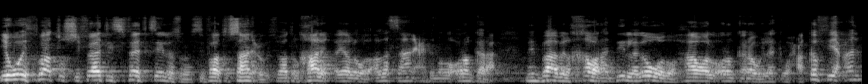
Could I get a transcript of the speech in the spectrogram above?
iyo wa ihbaatu sifaati sifaatkiisa in la sugo. Sifaatu saanic wey sifaat alkhaaliq ayaa la wada. Alla saanic hadda ma la oran karaa. Min baabi alkhabar haddii laga wado haa waa la oran karaa wey. Lakin waxaa ka fiican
